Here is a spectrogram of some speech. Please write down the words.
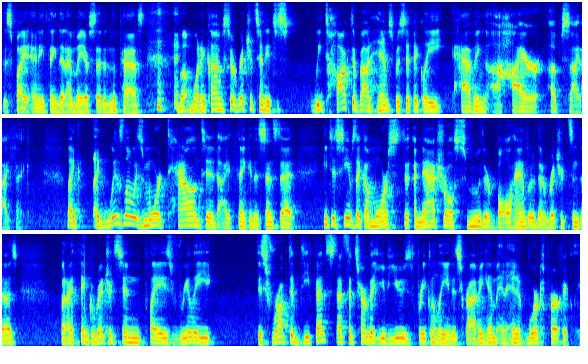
despite anything that I may have said in the past. but when it comes to Richardson, it's just we talked about him specifically having a higher upside. I think like like Winslow is more talented, I think, in the sense that he just seems like a more a natural, smoother ball handler than Richardson does. But I think Richardson plays really disruptive defense. That's the term that you've used frequently in describing him, and, and it works perfectly.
